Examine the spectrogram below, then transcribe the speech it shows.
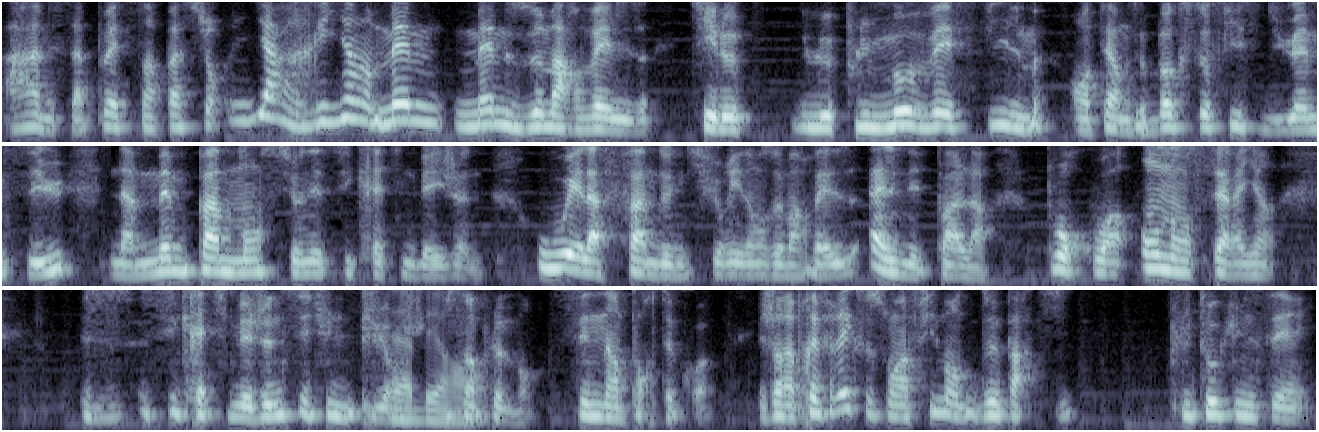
Ah, mais ça peut être sympa sur. Il n'y a rien, même, même The Marvels, qui est le, le plus mauvais film en termes de box-office du MCU, n'a même pas mentionné Secret Invasion. Où est la femme de Nick Fury dans The Marvels? Elle n'est pas là. Pourquoi? On n'en sait rien. Secret Invasion, c'est une purge, tout simplement. C'est n'importe quoi. J'aurais préféré que ce soit un film en deux parties plutôt qu'une série.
